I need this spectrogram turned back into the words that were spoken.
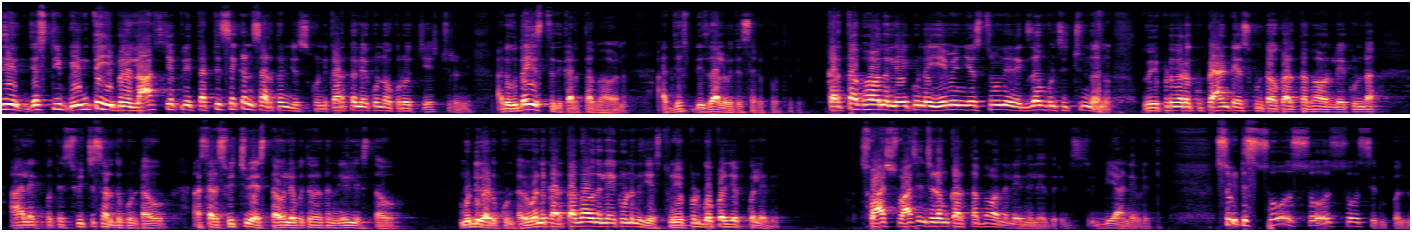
ఇది జస్ట్ ఇప్పుడు ఇంతే ఇప్పుడు లాస్ట్ చెప్పిన థర్టీ సెకండ్స్ అర్థం చేసుకోండి. కర్త లేకుండా ఒకరోజు చేసి చూడండి. అది ఉదయిస్తుంది కర్త భావన. అది జస్ట్ డిజాల్వ్ అయితే సరిపోతుంది. కర్త భావన లేకుండా ఏమేం చేస్తున్నావు? నేను ఎగ్జాంపుల్స్ ఇచ్చున్నాను. నువ్వు ఇప్పటి వరకు ప్యాంట్ వేసుకుంటావు కర్త భావన లేకుండా. ఆ లేకపోతే స్విచ్ సర్దుకుంటావు. ఆ సరే స్విచ్ వేస్తావు లేకపోతే ఎవరికి నీళ్ళు ఇస్తావు. ముడ్డి కడుక్కుంటావు. ఇవన్నీ కర్తభావన లేకుండా చేస్తున్నావు. ఎప్పుడు గొప్పలు చెప్పుకోలేదు. శ్వాస శ్వాసించడం కర్తభావన లేని లేదు. It's beyond everything so it is so so so simple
